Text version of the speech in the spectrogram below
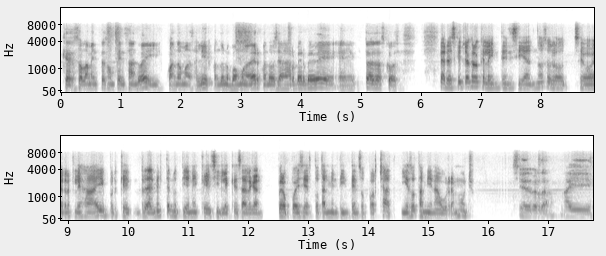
que solamente son pensando, hey, ¿cuándo vamos a salir? ¿Cuándo nos vamos a ver? ¿Cuándo se va a dejar ver bebé? Eh, todas esas cosas. Pero es que yo creo que la intensidad no solo se ve reflejada ahí, porque realmente no tiene que decirle que salgan, pero puede ser totalmente intenso por chat, y eso también aburre mucho. Sí, es verdad. Hay,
